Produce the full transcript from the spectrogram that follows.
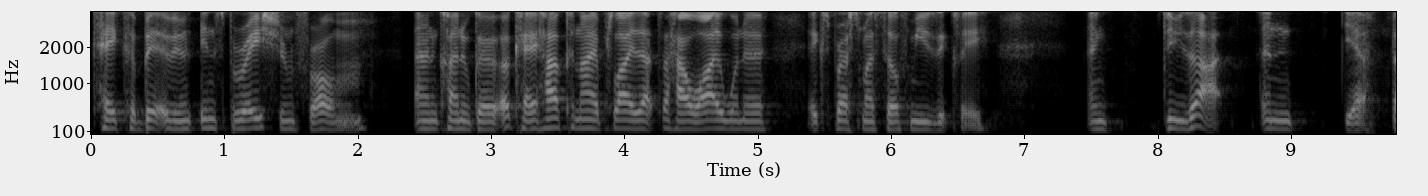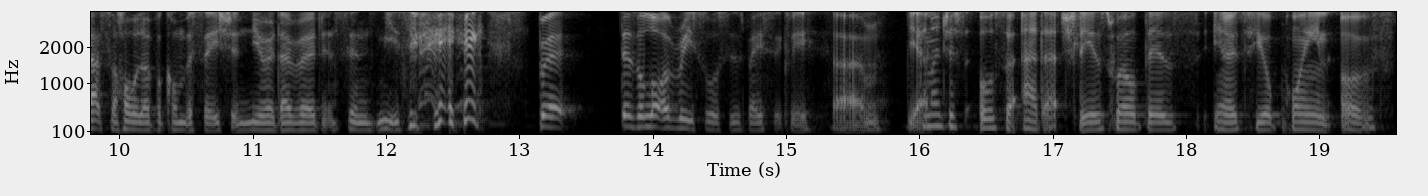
take a bit of inspiration from and kind of go, okay, how can I apply that to how I want to express myself musically and do that? And yeah, that's a whole other conversation, neurodivergence in music. but there's a lot of resources basically. Um, yeah. Can I just also add, actually, as well? There's, you know, to your point of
